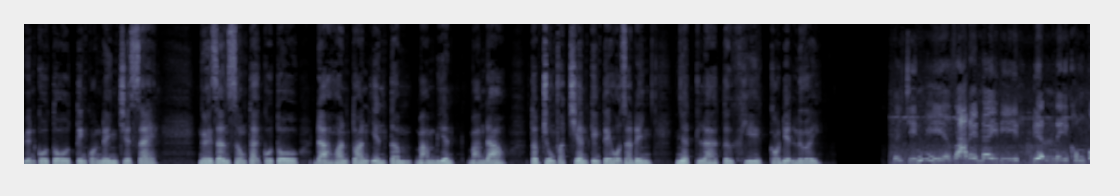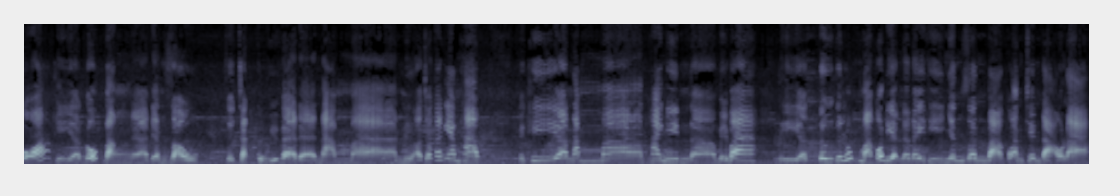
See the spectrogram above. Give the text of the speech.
huyện Cô Tô, tỉnh Quảng Ninh chia sẻ, người dân sống tại Cô Tô đã hoàn toàn yên tâm bám biển, bám đảo, tập trung phát triển kinh tế hộ gia đình, nhất là từ khi có điện lưới. 79 thì ra đến đây thì điện thì không có thì đốt bằng à, đèn dầu rồi chặt củi về để làm à, nửa cho các em học. Thế khi à, năm 2013 thì à, từ cái lúc mà có điện ở đây thì nhân dân bà con trên đảo là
